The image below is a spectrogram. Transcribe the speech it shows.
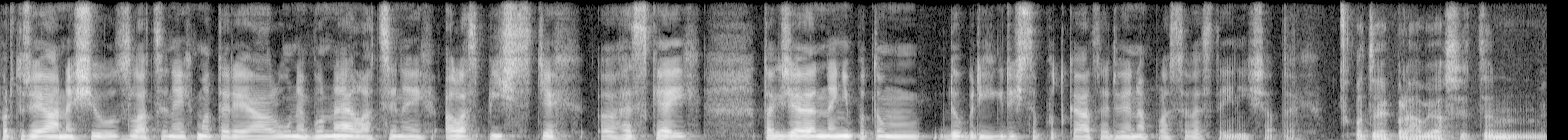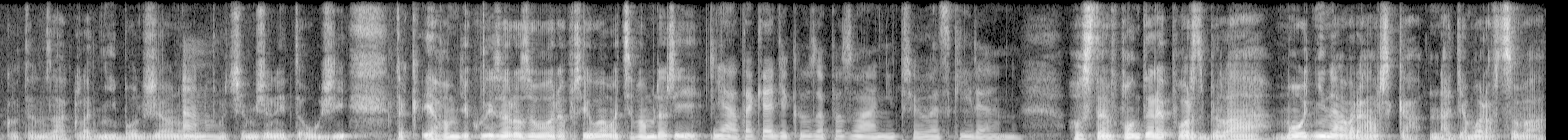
protože já nešiju z laciných materiálů, nebo ne laciných, ale spíš z těch uh, hezkých, takže není potom dobrý, když se potkáte dvě na plese ve stejných šatech. A to je právě asi ten, jako ten základní bod, že ano, ano, po čem ženy touží. Tak já vám děkuji za rozhovor a přeju vám, ať se vám daří. Já také děkuji za pozvání, přeju hezký den. Hostem v Ponte Reports byla módní návrhářka Nadia Moravcová.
